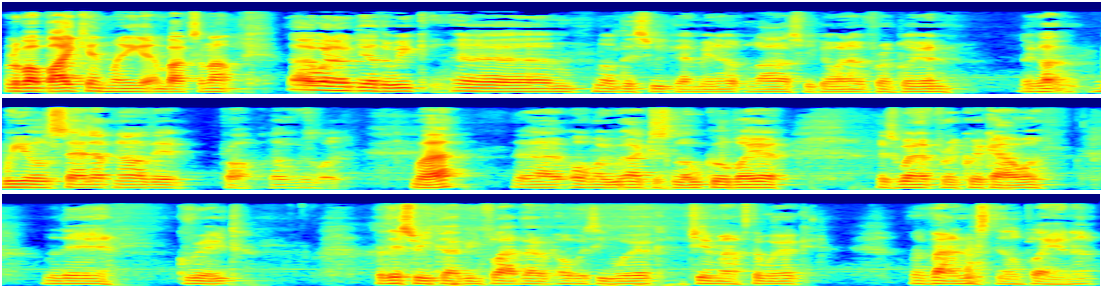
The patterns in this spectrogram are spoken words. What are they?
What about biking? When are you getting back to that? I went out the other week. Um, not this week. I mean, out last week. I went out for a and they got wheels set up now. They're proper. That was like. Where? Uh, oh my! I just local by buyer. Just went up for a quick hour. And they're great. But this week I've been flat out. Obviously work, gym after work. My van's still playing up.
